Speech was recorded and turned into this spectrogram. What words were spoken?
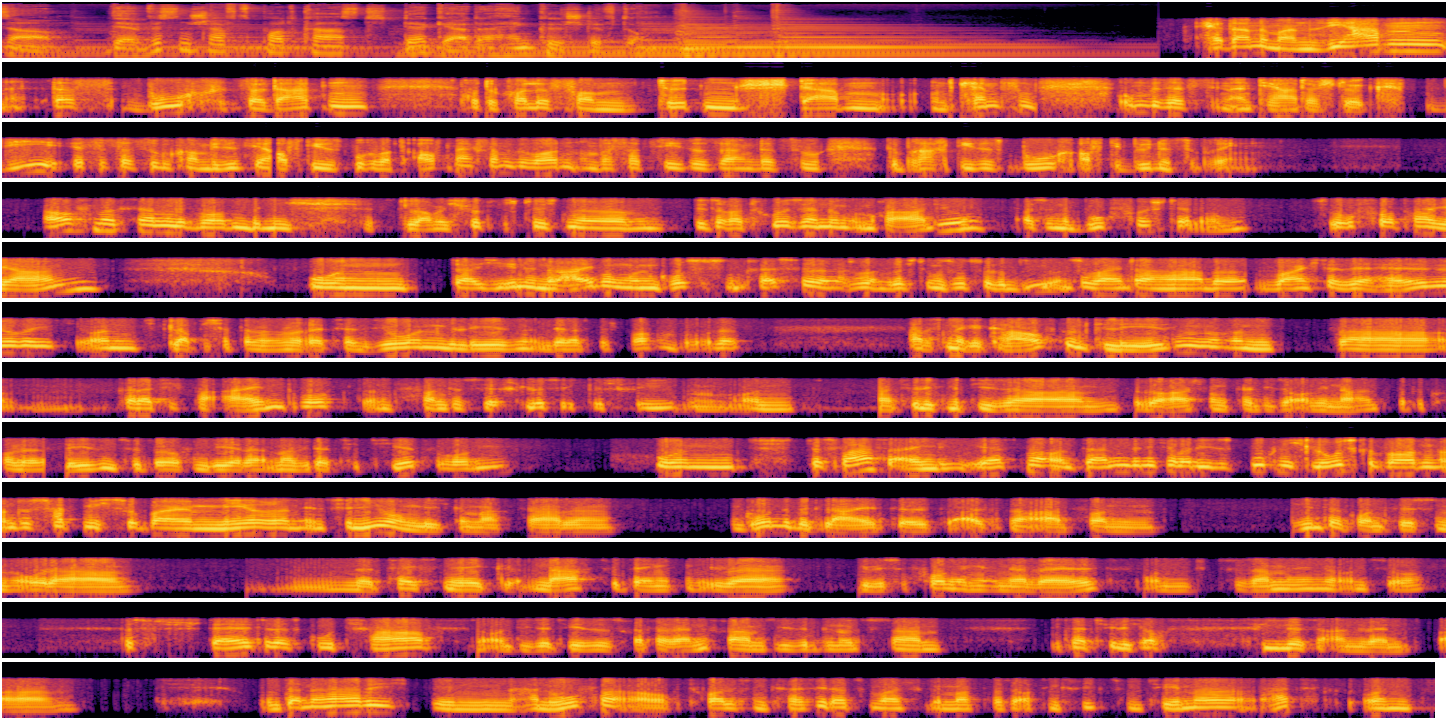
WISA, der Wissenschaftspodcast der Gerda Henkel Stiftung. Herr Dannemann, Sie haben das Buch Soldaten, Protokolle vom Töten, Sterben und Kämpfen umgesetzt in ein Theaterstück. Wie ist es dazu gekommen? Wie sind Sie auf dieses Buch überhaupt aufmerksam geworden und was hat Sie sozusagen dazu gebracht, dieses Buch auf die Bühne zu bringen? Aufmerksam geworden bin ich, glaube ich, wirklich durch eine Literatursendung im Radio, also eine Buchvorstellung, so vor ein paar Jahren. Und da ich eh eine Neigung und ein großes Interesse also in Richtung Soziologie und so weiter habe, war ich da sehr hellhörig und ich glaube, ich habe dann eine Rezension gelesen, in der das besprochen wurde. Habe es mir gekauft und gelesen und war relativ beeindruckt und fand es sehr schlüssig geschrieben und natürlich mit dieser Überraschung, dann diese Originalprotokolle lesen zu dürfen, die ja da immer wieder zitiert wurden. Und das war es eigentlich erstmal. Und dann bin ich aber dieses Buch nicht losgeworden und das hat mich so bei mehreren Inszenierungen, die ich gemacht habe, im Grunde begleitet, als eine Art von Hintergrundwissen oder eine Technik nachzudenken über gewisse Vorgänge in der Welt und Zusammenhänge und so. Das stellte das gut scharf und diese These des Referenzrahmens, die Sie benutzt haben, ist natürlich auch vieles anwendbar. Und dann habe ich in Hannover auch Trolles und Cressida zum Beispiel gemacht, was auch den Krieg zum Thema hat und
